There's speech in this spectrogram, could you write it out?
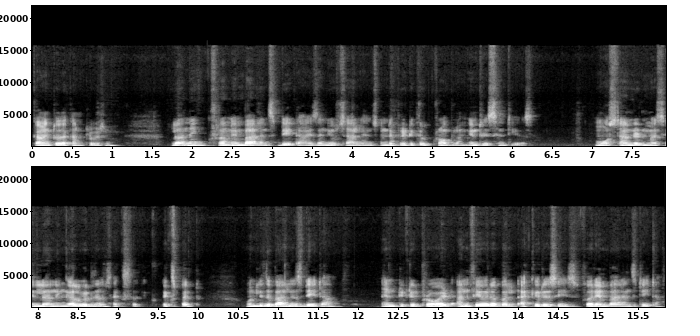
Coming to the conclusion, Learning from imbalanced data is a new challenge and a critical problem in recent years. Most standard machine learning algorithms ex- expect only the balanced data and it will provide unfavorable accuracies for imbalanced data.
